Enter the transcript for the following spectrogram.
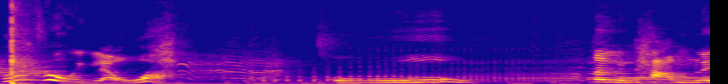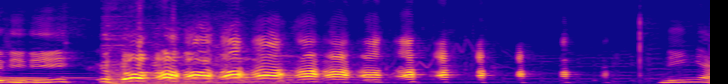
เฮ้ยถูกอีกแล้วว่ะ โอ้ ตื่นทำเลยทีนี้ นี่ไง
